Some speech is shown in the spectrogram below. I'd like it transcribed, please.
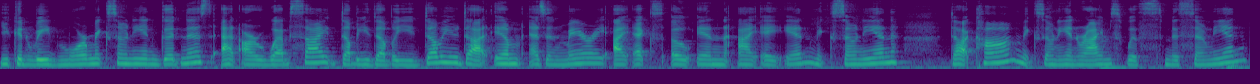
You can read more Mixonian goodness at our website, www.m as in Mary, I-X-O-N-I-A-N, Mixonian.com. Mixonian rhymes with Smithsonian.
